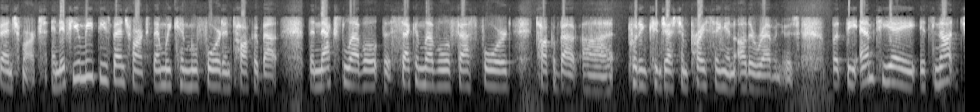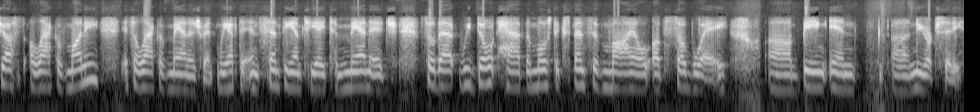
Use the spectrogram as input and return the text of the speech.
benchmarks. And if you meet these benchmarks, then we can move forward and talk about the next level, the second level of fast forward. Talk about uh, putting congestion pricing and other revenues. But the MTA, it's not just a lack of money, it's a lack of management. We have to incent the MTA to manage so that we don't have the most expensive mile of subway uh, being in uh, New York City,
